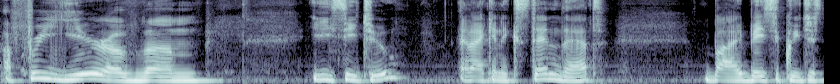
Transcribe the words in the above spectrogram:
a free year of um, EC2 and I can extend that by basically just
